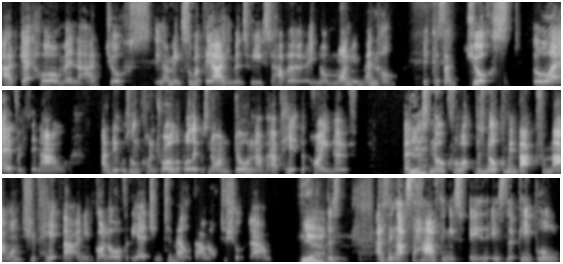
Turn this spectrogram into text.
I'd get home and I'd just, I mean, some of the arguments we used to have are, you know, monumental because I just let everything out and it was uncontrollable. It was, no, I'm done. I've, I've hit the point of, and yeah. there's no, there's no coming back from that once you've hit that and you've gone over the edge into meltdown or to shut down. Yeah. There's, I think that's the hard thing is, is that people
